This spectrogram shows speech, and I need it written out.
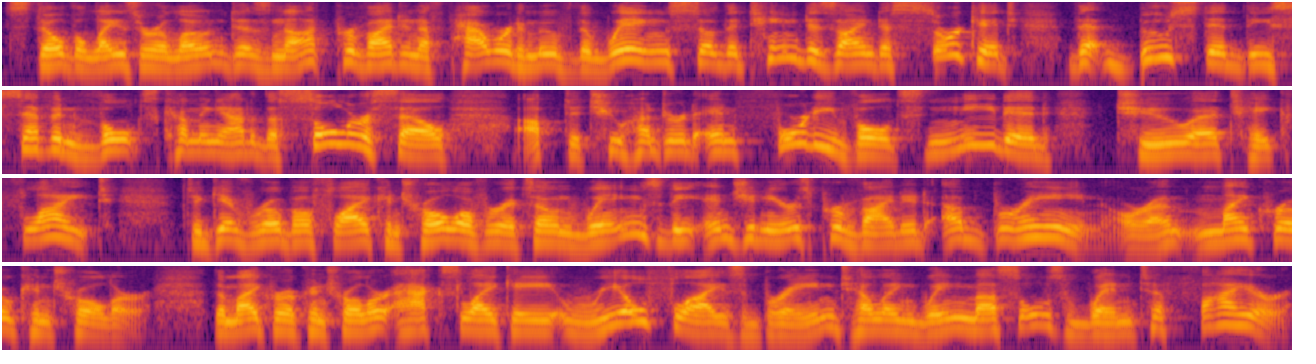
Still, the laser alone does not provide enough power to move the wings, so the team designed a circuit that boosted the 7 volts coming out of the solar cell up to 240 volts needed to uh, take flight. To give RoboFly control over its own wings, the engineers provided a brain or a microcontroller. The microcontroller acts like a real fly's brain, telling wing muscles when to fire.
